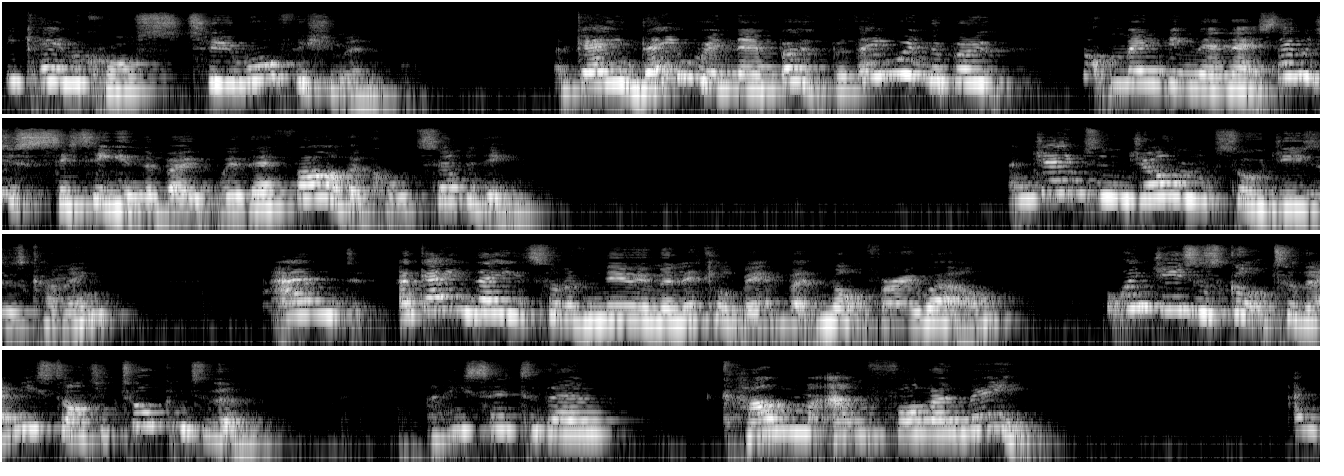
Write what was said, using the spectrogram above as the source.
he came across two more fishermen. Again, they were in their boat, but they were in the boat not mending their nets. They were just sitting in the boat with their father called Zebedee. And James and John saw Jesus coming. And again, they sort of knew him a little bit, but not very well. But when Jesus got to them, he started talking to them. And he said to them, come and follow me. And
